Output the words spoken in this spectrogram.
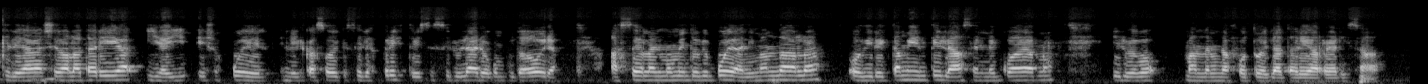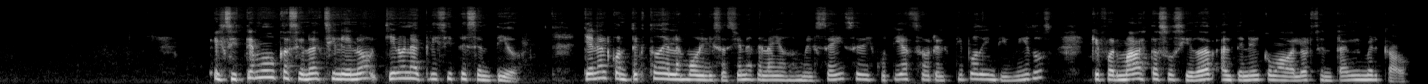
que le haga llevar la tarea y ahí ellos pueden, en el caso de que se les preste ese celular o computadora, hacerla en el momento que puedan y mandarla o directamente la hacen en el cuaderno y luego mandan una foto de la tarea realizada. El sistema educacional chileno tiene una crisis de sentido ya en el contexto de las movilizaciones del año 2006 se discutía sobre el tipo de individuos que formaba esta sociedad al tener como valor central el mercado,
